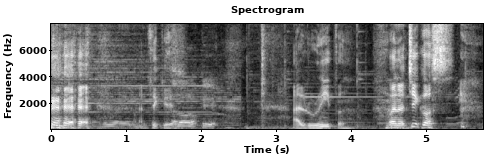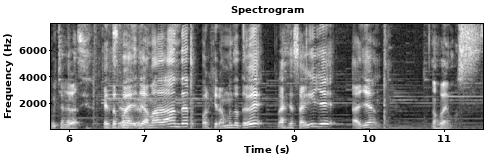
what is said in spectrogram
Así que- Saludos a los pibes. Al Brunito. Bueno chicos, muchas gracias. Esto fue Gracias. Llamada Under por Giramundo TV. Gracias a Guille, a Jan. Nos vemos.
